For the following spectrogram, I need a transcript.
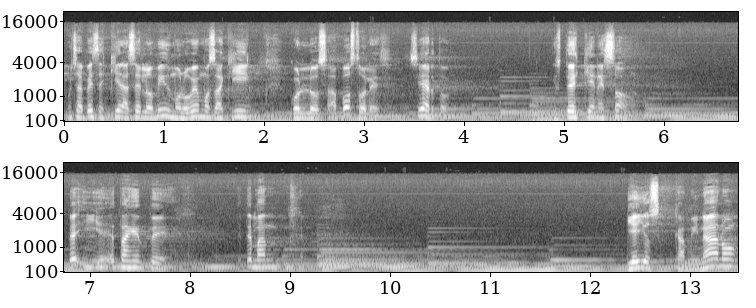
muchas veces quiere hacer lo mismo. Lo vemos aquí con los apóstoles, ¿cierto? ¿Y ustedes quiénes son? Y esta gente, este man... Y ellos caminaron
